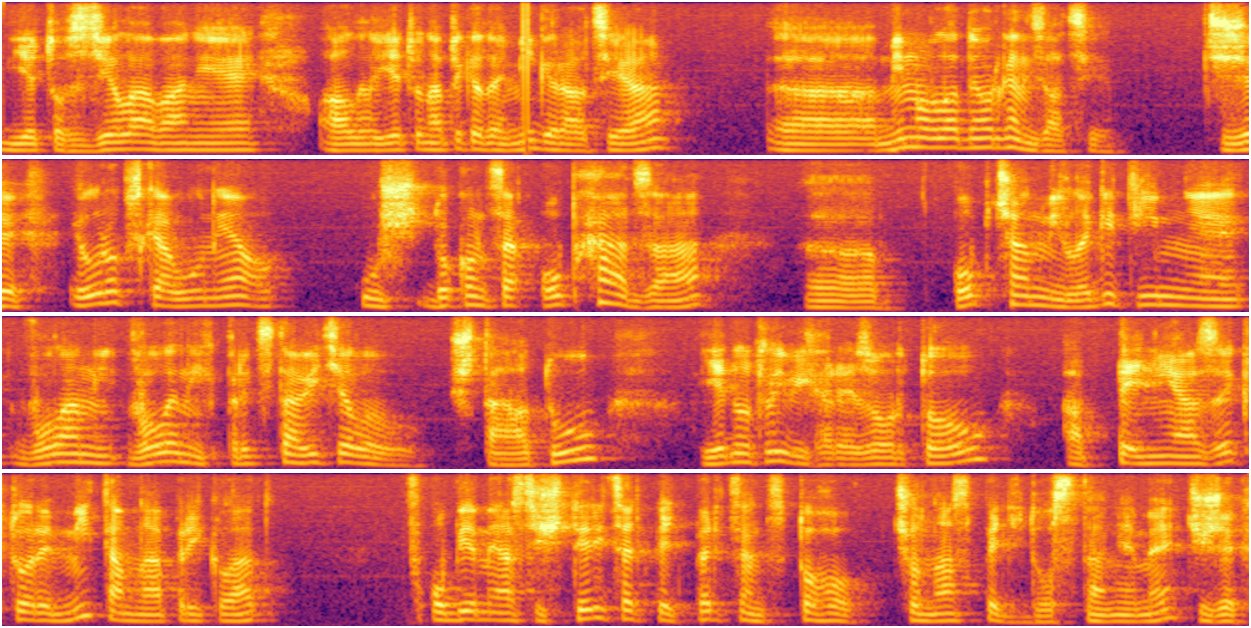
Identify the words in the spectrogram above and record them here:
je to vzdelávanie, ale je to napríklad aj migrácia, e, mimovládne organizácie. Čiže Európska únia už dokonca obchádza e, občanmi legitímne volených predstaviteľov štátu, jednotlivých rezortov a peniaze, ktoré my tam napríklad v objeme asi 45% z toho, čo naspäť dostaneme, čiže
